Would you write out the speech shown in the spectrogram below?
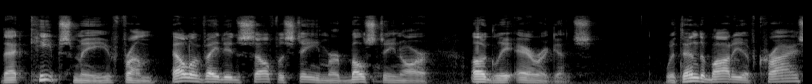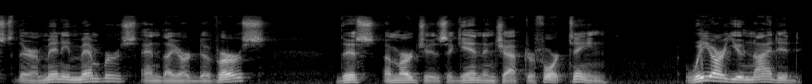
that keeps me from elevated self esteem or boasting or ugly arrogance. Within the body of Christ, there are many members and they are diverse. This emerges again in chapter 14 we are united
